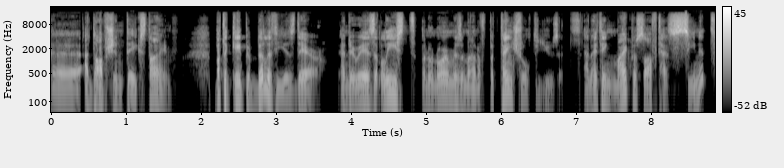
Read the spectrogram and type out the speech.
uh, adoption takes time. But the capability is there and there is at least an enormous amount of potential to use it. And I think Microsoft has seen it.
